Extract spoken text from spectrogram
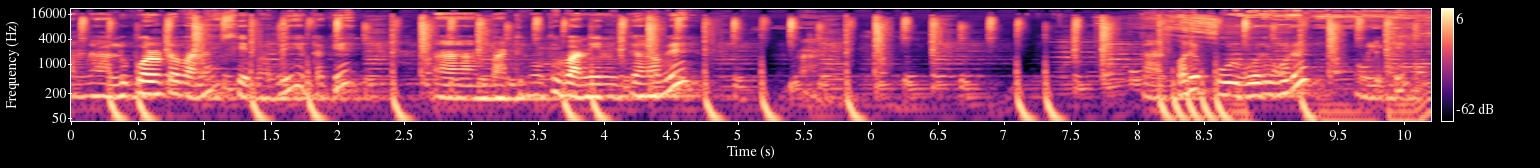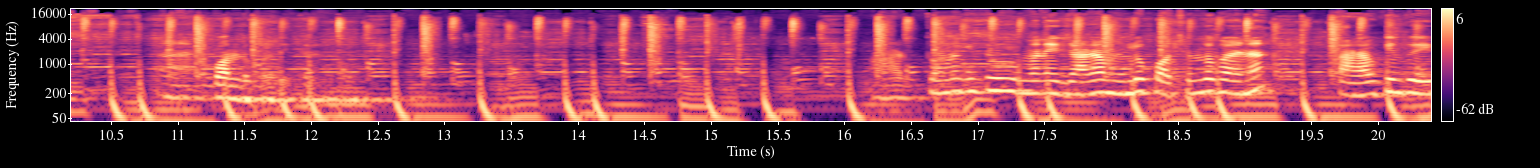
আমরা আলু পরোটা বানাই, সেভাবেই এটাকে বাটির মতো বানিয়ে নিতে হবে। তারপরে পুর ভরে ভরে ওগুলিকে বন্ধ করে দিতে হবে। তোমরা কিন্তু মানে যারা মূলো পছন্দ করে না, তারাও কিন্তু এই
